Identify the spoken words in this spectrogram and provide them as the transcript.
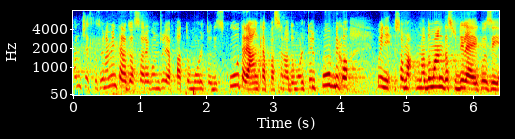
Francesco, sicuramente la tua storia con Giulia ha fatto molto discutere, ha anche appassionato molto il pubblico. Quindi, insomma, una domanda su di lei così.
